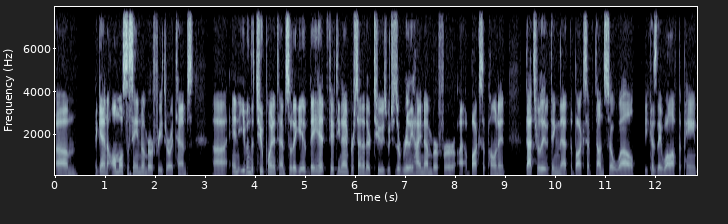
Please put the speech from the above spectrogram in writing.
Um, again, almost the same number of free throw attempts. Uh, and even the two point attempts. So they give they hit 59% of their twos, which is a really high number for a Bucks opponent. That's really the thing that the Bucks have done so well because they wall off the paint.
